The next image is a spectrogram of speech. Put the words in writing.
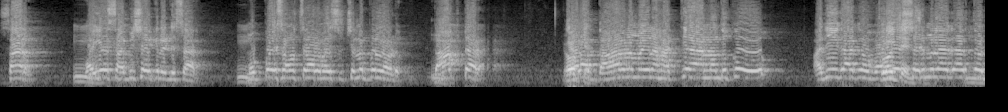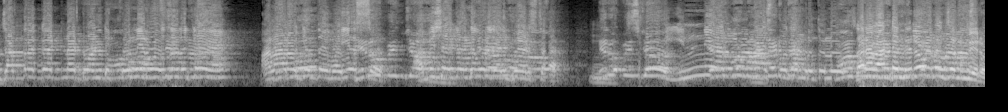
Sir YS Abhishek Reddy sir ముప్పై సంవత్సరాల వయసు చిన్నపిల్లాడు డాక్టర్. చాలా. దారుణమైన హత్య అన్నందుకు అదీగాక. వైఎస్ షర్మిల గారితో జంట కట్టినటువంటి కొన్ని రోజులకే అనారోగ్యంతో వైఎస్. అభిషేక్ రెడ్డి కూడా చనిపోయాడు సార్. ఇన్ని అనుమానాస్పద మృతులు. నిరూపించండి మీరు.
